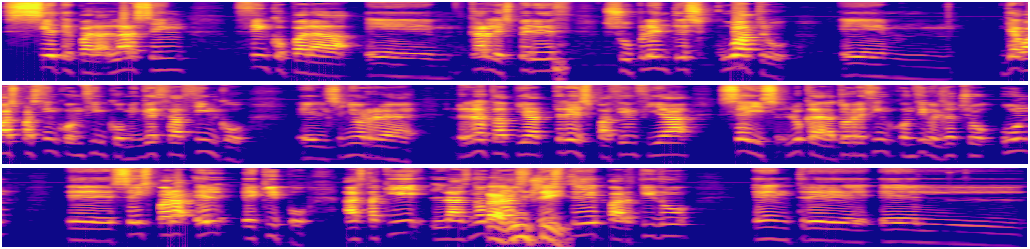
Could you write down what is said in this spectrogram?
7 para Larsen, 5 para eh, Carles Pérez, suplentes 4 eh, Yago Aspas, 5,5 Mingueza, 5 el señor eh, Renato Tapia, 3 Paciencia, 6 Luca de la Torre, 5,5 el Chacho, un 6 para el equipo. Hasta aquí las notas de este partido entre el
